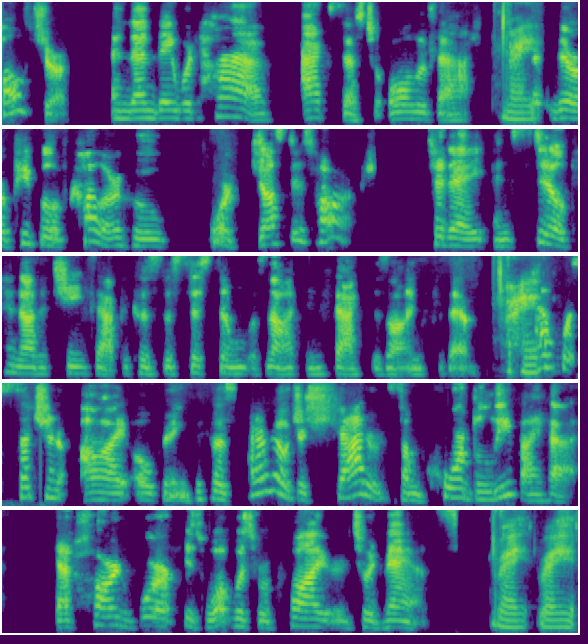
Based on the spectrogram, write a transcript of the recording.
culture. And then they would have access to all of that. Right. There are people of color who work just as hard today and still cannot achieve that because the system was not, in fact, designed for them. Right. That was such an eye opening because I don't know, it just shattered some core belief I had that hard work is what was required to advance. Right. Right.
